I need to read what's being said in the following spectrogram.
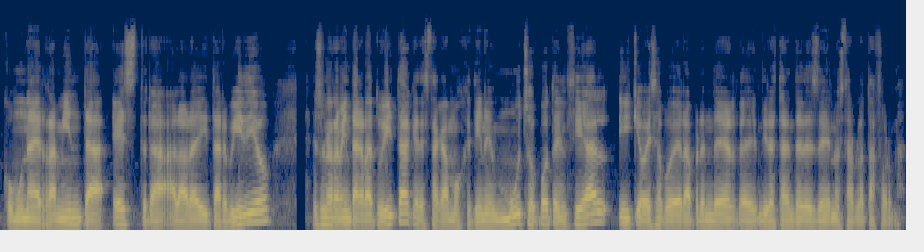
como una herramienta extra a la hora de editar vídeo. Es una herramienta gratuita que destacamos que tiene mucho potencial y que vais a poder aprender directamente desde nuestra plataforma.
